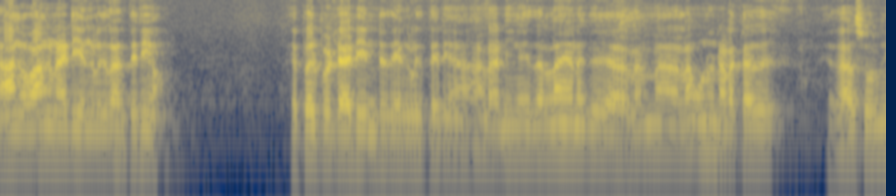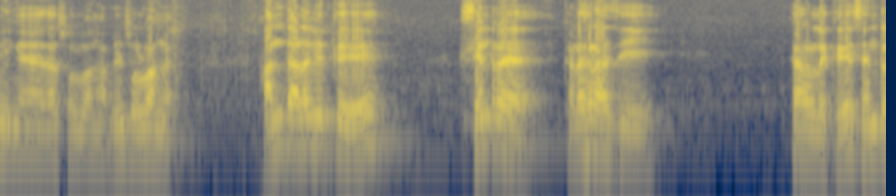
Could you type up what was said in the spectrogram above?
நாங்கள் வாங்கின அடி எங்களுக்கு தான் தெரியும். எப்பேற்பட்ட அடின்றது எங்களுக்கு தெரியும். ஆனால் நீங்கள் இதெல்லாம் எனக்கு அதெல்லாம் அதெல்லாம் ஒன்றும் நடக்காது. ஏதாவது சொல்வீங்க ஏதாவது சொல்லுவாங்க அப்படின்னு சொல்லுவாங்க. அந்த அளவிற்கு சென்ற கடகராசி காரர்களுக்கு சென்ற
